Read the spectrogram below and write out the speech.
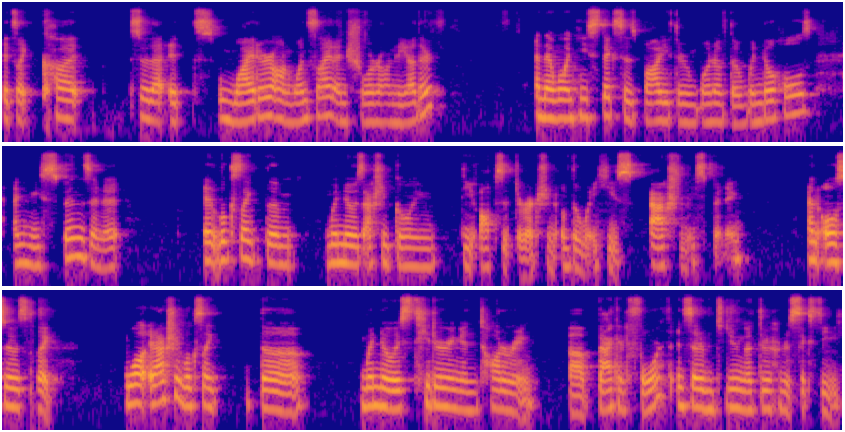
it's like cut so that it's wider on one side and shorter on the other. And then when he sticks his body through one of the window holes and he spins in it it looks like the window is actually going the opposite direction of the way he's actually spinning. And also it's like well it actually looks like the window is teetering and tottering uh, back and forth instead of doing a 360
